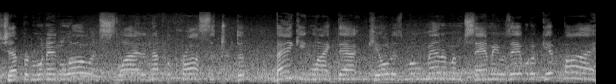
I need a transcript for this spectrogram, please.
Sheppard went in low and sliding up across the, tr- the banking like that, killed his momentum, and Sammy was able to get by.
